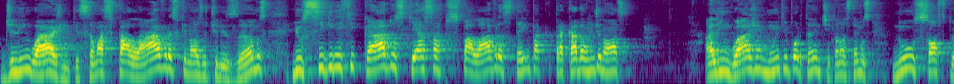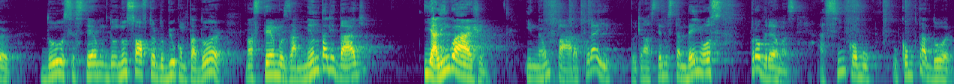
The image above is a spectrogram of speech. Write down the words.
de linguagem, que são as palavras que nós utilizamos e os significados que essas palavras têm para cada um de nós. A linguagem é muito importante. Então nós temos no software do sistema, do, no software do biocomputador, nós temos a mentalidade e a linguagem. E não para por aí, porque nós temos também os programas. Assim como o computador,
